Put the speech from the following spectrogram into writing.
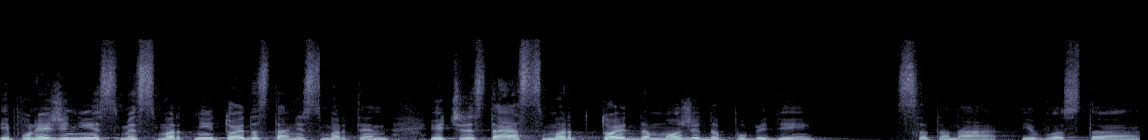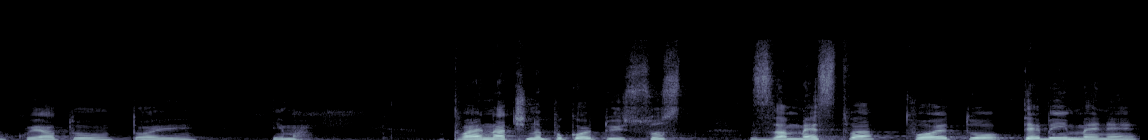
и понеже ние сме смъртни, Той да стане смъртен, и чрез тая смърт Той да може да победи Сатана и властта, която той има. Това е начина по който Исус замества твоето, тебе и мене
